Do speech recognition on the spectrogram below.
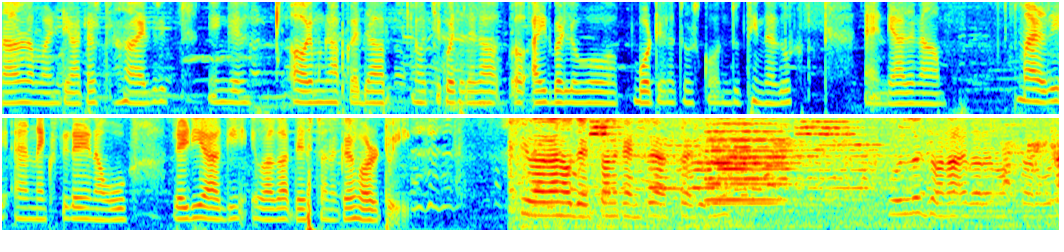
ನಾನು ನಮ್ಮ ಆಂಟಿ ಆಟ ಆಡ್ತಾ ಇದ್ರಿ. ಹಿಂಗೆ ನಿಮ್ಗೆ ಜ್ಞಾಪಕ ಇದ್ದ ಚಿಕ್ಕ ವಯಸ್ಸಲ್ಲೆಲ್ಲ ಐದು ಬೆಳ್ಳು ಬೋಟಿ ಎಲ್ಲ ತೋರಿಸ್ಕೊಂಡು ತಿನ್ನೋದು. ಆ್ಯಂಡ್ ಅದನ್ನು ಮಾಡಿದ್ರಿ. ಆ್ಯಂಡ್ ನೆಕ್ಸ್ಟ್ ಡೇ ನಾವು ರೆಡಿಯಾಗಿ ಇವಾಗ ದೇವಸ್ಥಾನಕ್ಕೆ ಹೊರಟ್ವಿ. ಇವಾಗ ನಾವು ದೇವಸ್ಥಾನಕ್ಕೆ ಎಂಟ್ರಿ ಆಗ್ತಾ ಇದ್ದೀವಿ. ಫುಲ್ಲು ಜನ ಇದ್ದಾರೆ ನೋಡ್ತಾ ಇರ್ಬೋದು.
